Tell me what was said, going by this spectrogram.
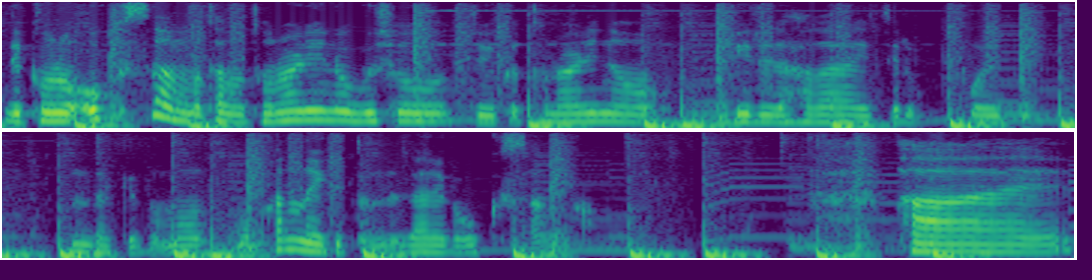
でこの奥さんも多分隣の部署というか隣のビルで働いてるっぽいんだけどもわかんないけどね誰が奥さんか。はい。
